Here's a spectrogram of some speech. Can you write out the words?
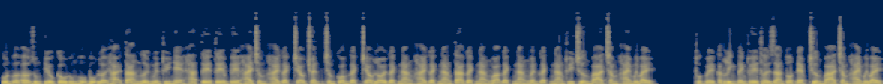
Cồn vợ ở dùng tiểu cầu ủng hộ bộ lợi hại ta người nguyên thủy nhé http 2 2 gạch chéo chen com gạch chéo loi gạch ngang hai gạch ngang ta gạch ngang họa gạch ngang nguyện gạch ngang thuy chương 327. thuộc về các lính đánh thuê thời gian tốt đẹp chương 327,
